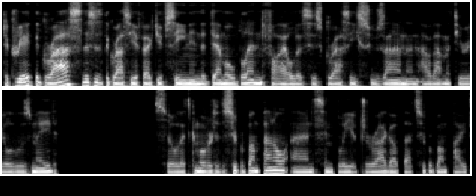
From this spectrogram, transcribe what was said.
to create the grass, this is the grassy effect you've seen in the demo blend file. This is Grassy Suzanne and how that material was made. So let's come over to the super bump panel and simply drag up that super bump height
